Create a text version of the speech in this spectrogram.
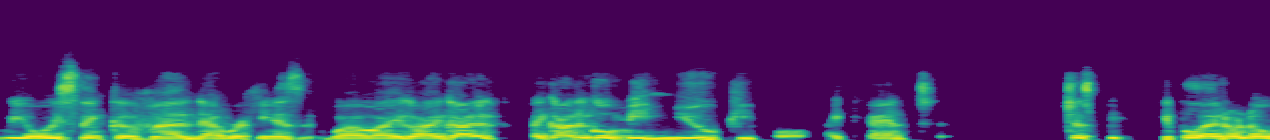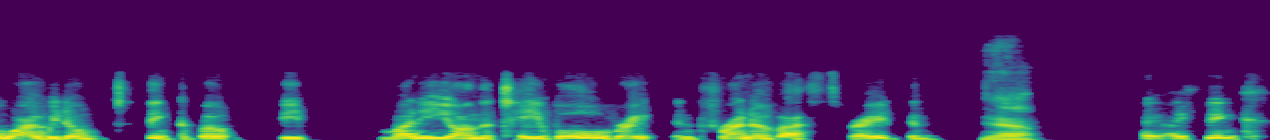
we always think of uh, networking as well. I, I got I got to go meet new people. I can't just people. I don't know why we don't think about be money on the table right in front of us, right? And yeah, I, I think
